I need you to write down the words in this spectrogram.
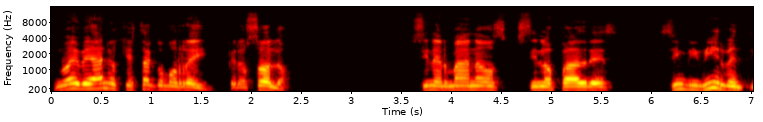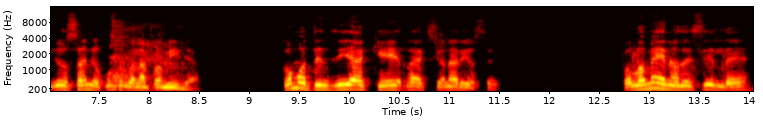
9 años que está como rey, pero solo, sin hermanos, sin los padres, sin vivir 22 años junto con la familia. ¿Cómo tendría que reaccionar Yosef? Por lo menos decirle,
